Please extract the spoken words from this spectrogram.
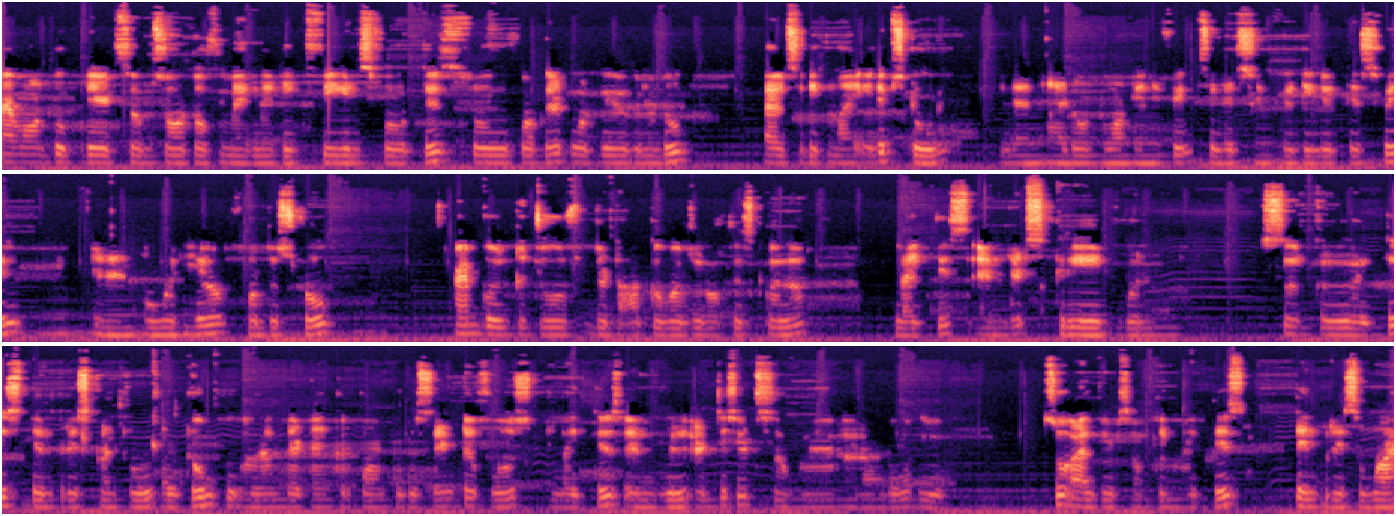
i want to create some sort of magnetic fields for this. So for that what we are going to do i'll select my ellipse tool. Then I don't want any fill so let's simply delete this fill and over here for the stroke I'm going to choose the darker version of this color like this. And let's create one circle like this then press ctrl alt to align that anchor point to the center first like this. And we'll adjust it somewhere around over here. So I'll get something like this then press Y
